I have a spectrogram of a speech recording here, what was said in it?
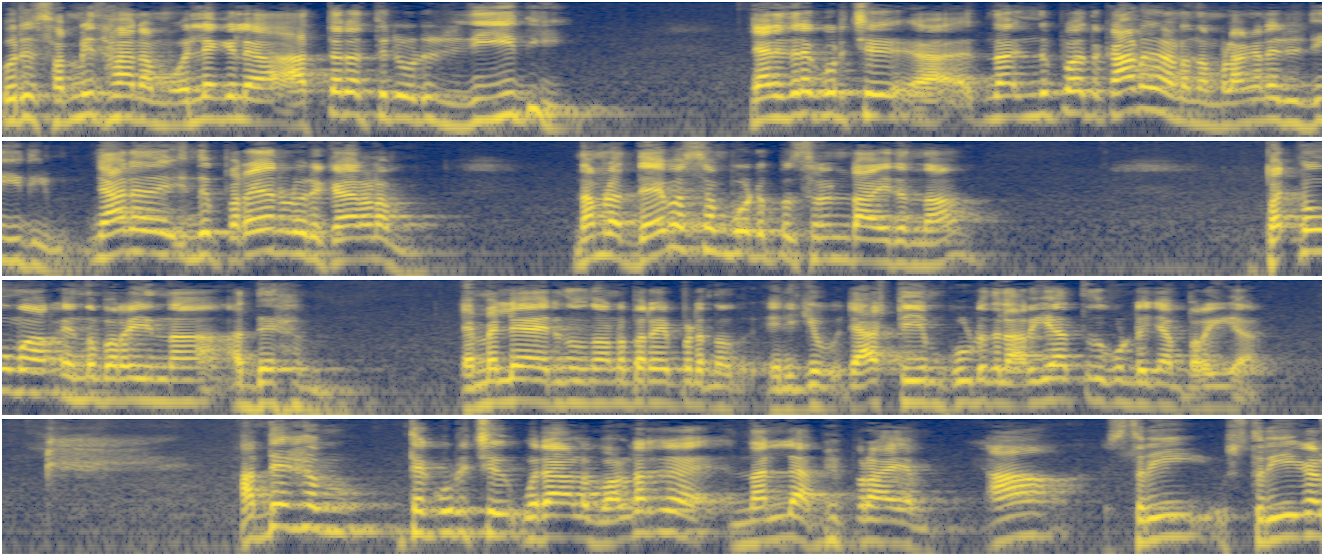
ഒരു സംവിധാനം അല്ലെങ്കിൽ അത്തരത്തിലൊരു രീതി. ഞാൻ ഇതിനെക്കുറിച്ച് ഇന്നിപ്പോൾ കാണുകയാണ് നമ്മൾ അങ്ങനെ ഒരു രീതിയും ഞാൻ ഇത് പറയാനുള്ളൊരു കാരണം നമ്മുടെ ദേവസ്വം ബോർഡ് പ്രസിഡന്റായിരുന്ന പത്മകുമാർ എന്ന് പറയുന്ന അദ്ദേഹം എം എൽ എ ആയിരുന്നു എന്നാണ് പറയപ്പെടുന്നത്. എനിക്ക് രാഷ്ട്രീയം കൂടുതൽ അറിയാത്തത് കൊണ്ട് ഞാൻ പറയുക. അദ്ദേഹത്തെക്കുറിച്ച് ഒരാൾ വളരെ നല്ല അഭിപ്രായം ആ സ്ത്രീ സ്ത്രീകൾ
